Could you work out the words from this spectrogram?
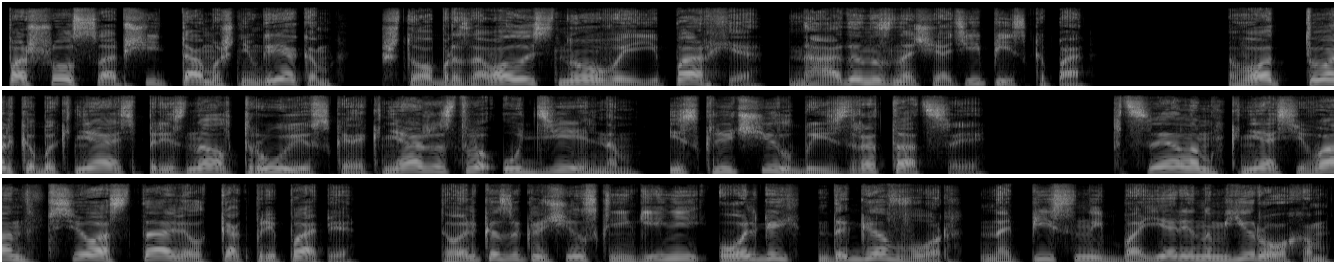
пошел сообщить тамошним грекам, что образовалась новая епархия, надо назначать епископа. Вот только бы князь признал Труевское княжество удельным, исключил бы из ротации. В целом князь Иван все оставил, как при папе, только заключил с княгиней Ольгой договор, написанный боярином Ерохом,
